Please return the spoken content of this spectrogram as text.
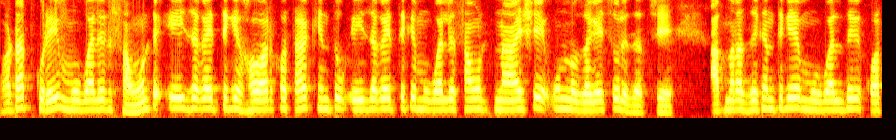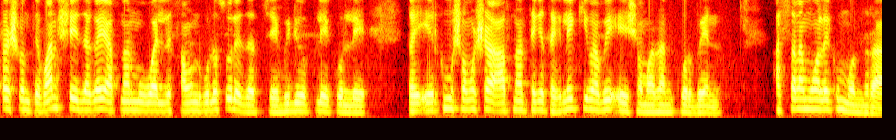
হঠাৎ করে মোবাইলের সাউন্ড এই জায়গায় থেকে হওয়ার কথা, কিন্তু এই জায়গায় থেকে মোবাইলের সাউন্ড না এসে অন্য জায়গায় চলে যাচ্ছে। আপনারা যেখান থেকে মোবাইল থেকে কথা শুনতে পান, সেই জায়গায় আপনার মোবাইলের সাউন্ডগুলো চলে যাচ্ছে ভিডিও প্লে করলে। তাই এরকম সমস্যা আপনার থেকে থাকলে কীভাবে এই সমাধান করবেন? আসসালামু আলাইকুম বন্ধুরা।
